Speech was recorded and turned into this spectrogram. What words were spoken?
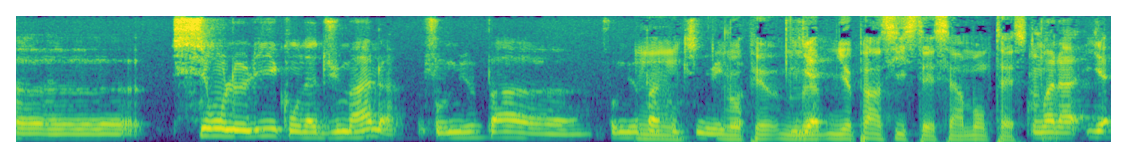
Euh, si on le lit et qu'on a du mal, vaut mieux pas, euh, vaut mieux mmh, pas continuer. Vaut mieux, mieux, pas insister, c'est un bon test. Voilà, il y a,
